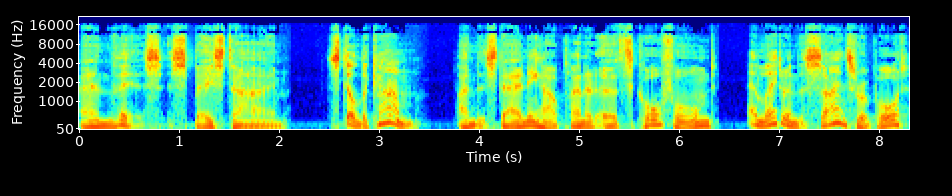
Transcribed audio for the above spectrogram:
And this Space Time. Still to come, understanding how planet Earth's core formed, and later in the science report,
